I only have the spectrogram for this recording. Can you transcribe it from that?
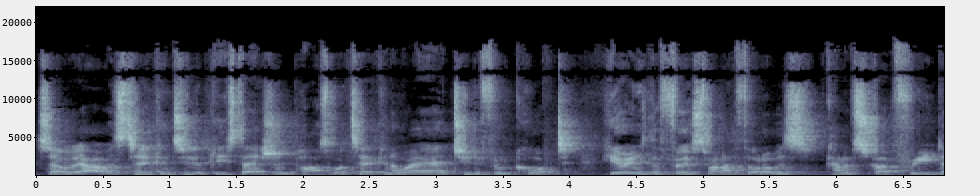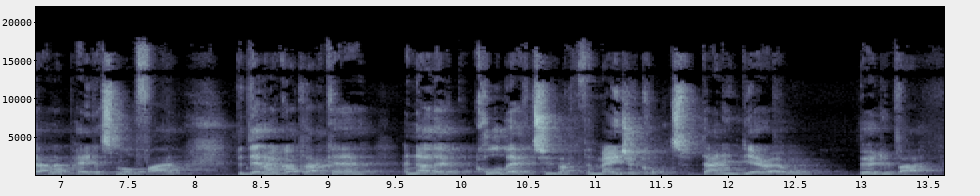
So I was taken to the police station, passport taken away. I had two different court hearings. The first one, I thought I was kind of scot free, done. I paid a small fine, but then I got like a another callback to like the major courts down in Deira or Bur Dubai.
